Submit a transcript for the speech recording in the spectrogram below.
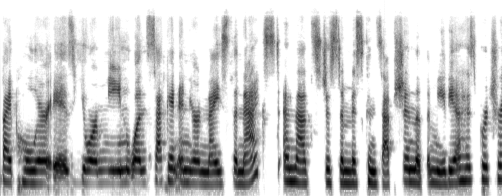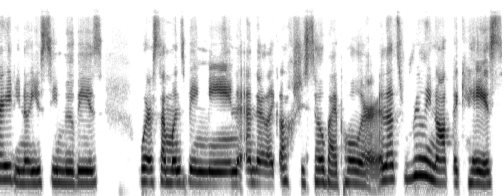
bipolar is you're mean one second and you're nice the next. And that's just a misconception that the media has portrayed. You know, you see movies where someone's being mean and they're like, oh, she's so bipolar. And that's really not the case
